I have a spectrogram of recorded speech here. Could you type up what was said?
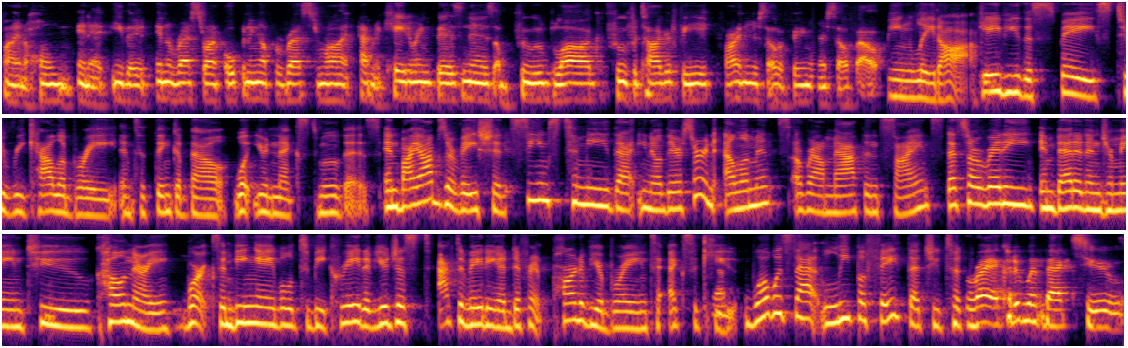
find a home in it, either in a restaurant, opening up a restaurant, having a catering business, a food blog, food photography, finding yourself and figuring yourself out. Being laid off gave you the space to recalibrate and to think about what your next move is. And by observation, it seems to me that, you know, there are certain elements around math and science that's already embedded and germane to culinary works and being able to be creative. You're just activating a different part of your brain to execute. What was that leap of faith that you took? Right. I could have went back to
